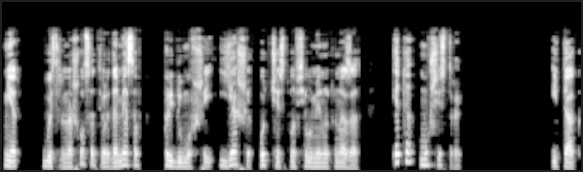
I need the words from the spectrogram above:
Нет, быстро нашелся Твердомясов, придумавший Яше отчество всего минуту назад. Это муж сестры. Итак,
